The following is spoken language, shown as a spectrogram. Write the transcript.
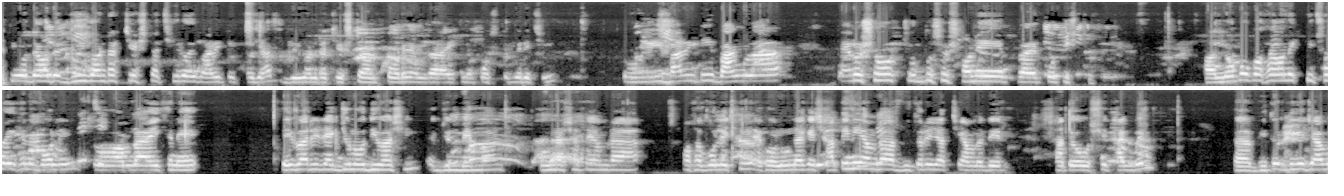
ইতিমধ্যে আমাদের দুই ঘণ্টার চেষ্টা ছিল এই বাড়িটি খোঁজার। দুই ঘণ্টার চেষ্টার পরে আমরা এখানে পৌঁছতে পেরেছি। তো এই বাড়িটি বাংলা তেরোশো চোদ্দশো সনে প্রায় প্রতিষ্ঠিত। আর লোককথায় অনেক কিছু এখানে বলে। তো আমরা এখানে এই বাড়ির একজন অধিবাসী, একজন মেম্বার। ওনার সাথে আমরা কথা বলেছি। এখন ওনাকে সাথে নিয়ে আমরা ভিতরে যাচ্ছি। আমাদের সাথে অবশ্যই থাকবেন। ভিতর দিকে যাব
